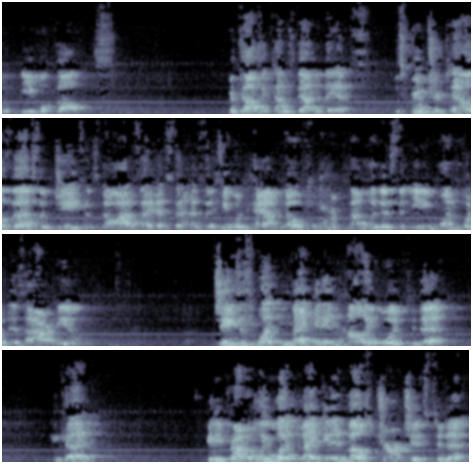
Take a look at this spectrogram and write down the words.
with evil thoughts. Because it comes down to this. The scripture tells us of Jesus. Now, Isaiah says that he would have no form of comeliness that anyone would desire him. Jesus wouldn't make it in Hollywood today. Okay? And he probably wouldn't make it in most churches today.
